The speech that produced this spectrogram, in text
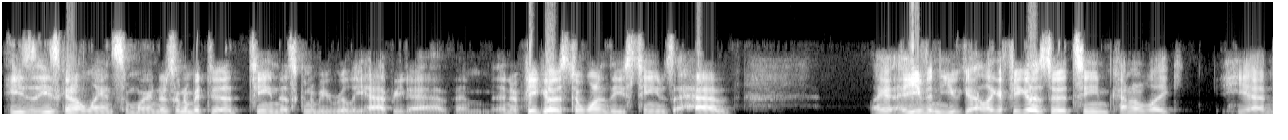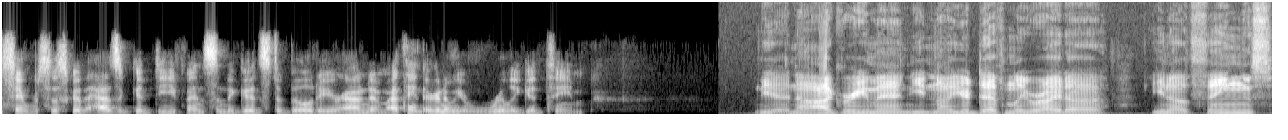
he's he's going to land somewhere, and there's going to be a team that's going to be really happy to have him. And if he goes to one of these teams that have, like, even you got, like, if he goes to a team kind of like he had in San Francisco that has a good defense and a good stability around him, I think they're going to be a really good team. Yeah, no, I agree, man. You know, you're definitely right. Uh, you know, things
